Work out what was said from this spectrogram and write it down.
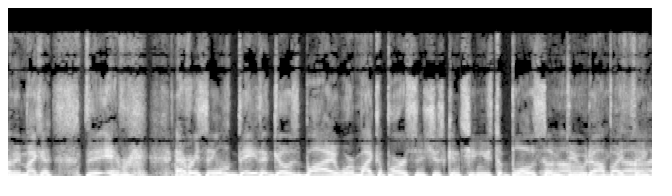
I mean, Micah. The, every every single day that goes by where Micah Parsons just continues to blow some Oh, dude up. I think,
